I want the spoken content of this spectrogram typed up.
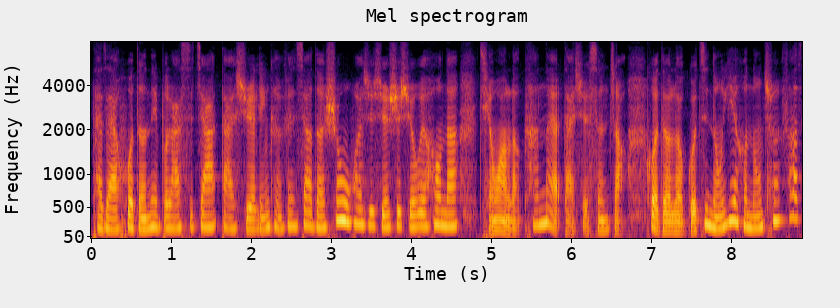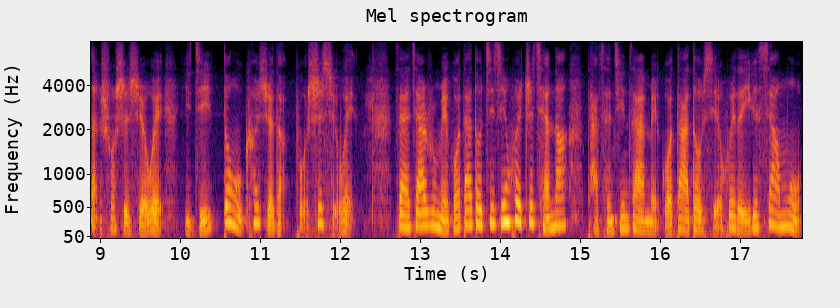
他在获得内布拉斯加大学林肯分校的生物化学学士学位后呢，前往了康奈尔大学深造，获得了国际农业和农村发展硕士学位以及动物科学的博士学位。在加入美国大豆基金会之前呢，他曾经在美国大豆协会的一个项目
